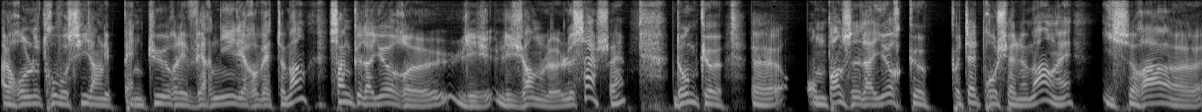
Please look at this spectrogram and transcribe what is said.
Alors on le trouve aussi dans les peintures, les vernis, les revêtements, sans que d'ailleurs euh, les, les gens le, le sachent. hein. Donc euh, euh, on pense d'ailleurs que peut-être prochainement, hein, il sera euh,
